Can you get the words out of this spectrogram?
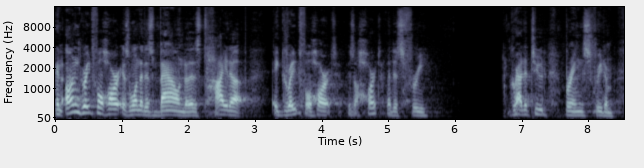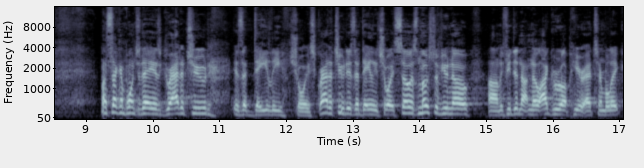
An ungrateful heart is one that is bound, that is tied up. A grateful heart is a heart that is free. Gratitude brings freedom. My second point today is gratitude is a daily choice. Gratitude is a daily choice. So, as most of you know, um, if you did not know, I grew up here at Timberlake.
